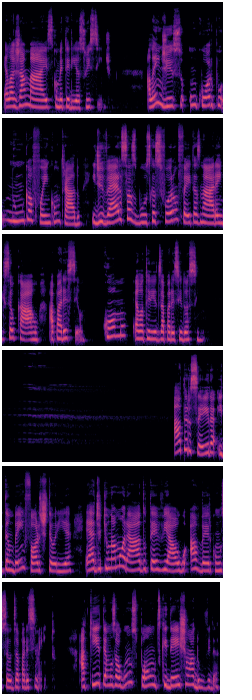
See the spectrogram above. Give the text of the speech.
ela jamais cometeria suicídio. Além disso, um corpo nunca foi encontrado e diversas buscas foram feitas na área em que seu carro apareceu. Como ela teria desaparecido assim? A terceira e também forte teoria é a de que o namorado teve algo a ver com o seu desaparecimento. Aqui temos alguns pontos que deixam a dúvida.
